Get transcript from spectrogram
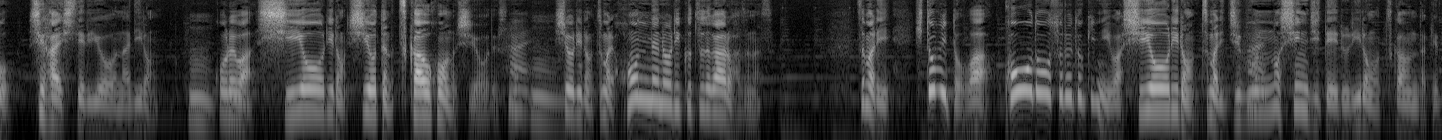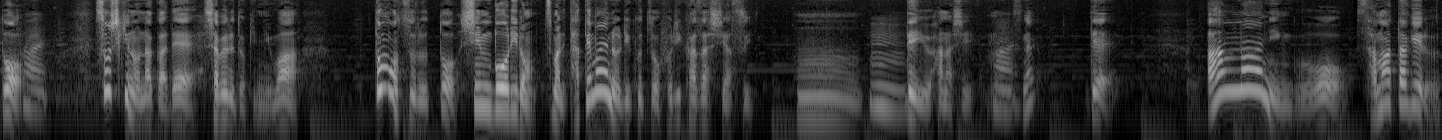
を支配しているような理論。うん。これは使用理論。使用っていうのは使う方の使用ですね、はい。うん使用理論。つまり本音の理屈があるはずなんですつまり人々は行動するときには使用理論つまり自分の信じている理論を使うんだけど、はい。組織の中で喋るときにはともすると信奉理論つまり建前の理屈を振りかざしやすいっていう話なんですね。でアンラーニングを妨げる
